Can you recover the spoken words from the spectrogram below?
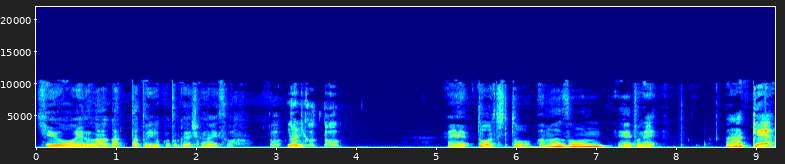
QOL が上がったということくらいしかないですわ。あ、何買った？えー、っと、ちょっと、アマゾン、えー、っとね、なんだっけ？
